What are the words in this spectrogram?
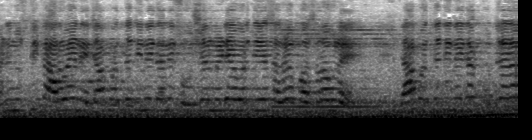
आणि नुसती कारवाई नाही ज्या पद्धतीने त्याने सोशल मीडियावरती हे सगळं पसरवलंय त्या पद्धतीने त्या कुत्र्याला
